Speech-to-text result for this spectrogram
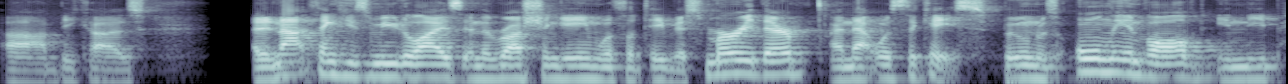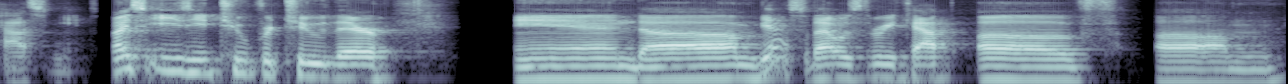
uh, because I did not think he's utilized in the rushing game with Latavius Murray there, and that was the case. Boone was only involved in the passing game. Nice, easy two for two there. And um, yeah, so that was the recap of um,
